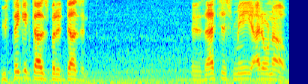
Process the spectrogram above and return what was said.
You think it does, but it doesn't. And is that just me? I don't know.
